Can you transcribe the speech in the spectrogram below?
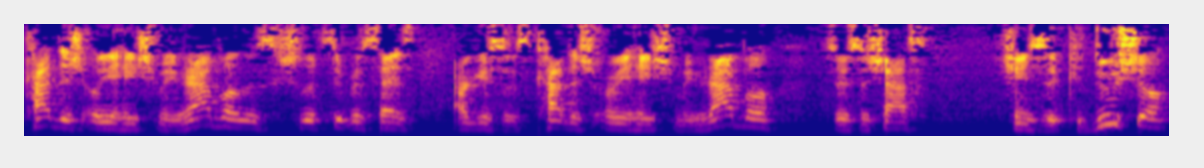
kaddish o yehi shmei rabba. This shlich tzibur says, argues says, kaddish o yehi shmei rabba. So there's a shas, changes the kedusha,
